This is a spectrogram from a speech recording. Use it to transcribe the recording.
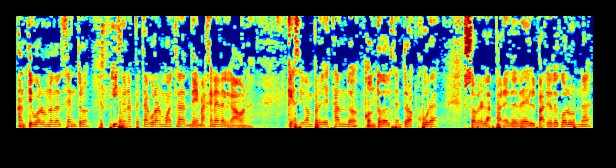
antiguo alumno del centro, hizo una espectacular muestra de imágenes del Gaona, que se iban proyectando con todo el centro a oscuras sobre las paredes del patio de columnas,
